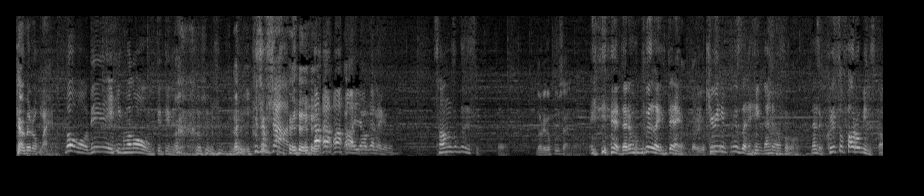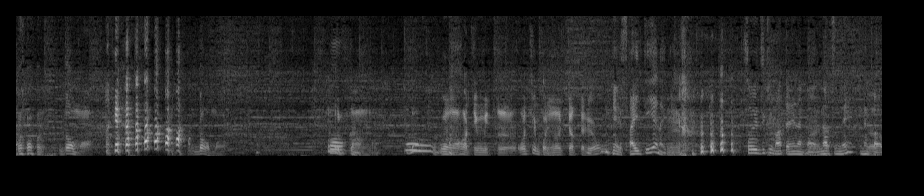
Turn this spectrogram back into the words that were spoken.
やめろお前。どうも DJ ヒグマのって言ってる 何？ふしゃふしゃーって。いやわかんないけど。山賊です。よ誰がプーさんやの？いや誰もプーさん言ってない。よ急にプーさんに変換しますよ。何ですかクリストファー・ロビンですか？どうも。どうも。ポークの僕の蜂蜜おちんぽに乗っちゃってるよ。最低やないか、そういう時期もあったね。なんかはい。夏ね。なんか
